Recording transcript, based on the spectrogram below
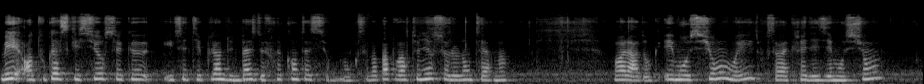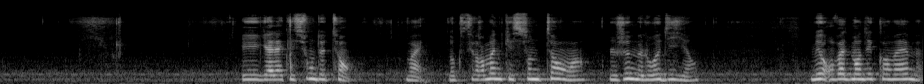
Mais en tout cas, ce qui est sûr, c'est qu'ils s'étaient plaints d'une baisse de fréquentation. Donc ça ne va pas pouvoir tenir sur le long terme. Hein. Voilà, donc émotion, oui, donc ça va créer des émotions. Et il y a la question de temps. Ouais, donc c'est vraiment une question de temps. Hein. Le jeu me le redit. Hein. Mais on va demander quand même...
